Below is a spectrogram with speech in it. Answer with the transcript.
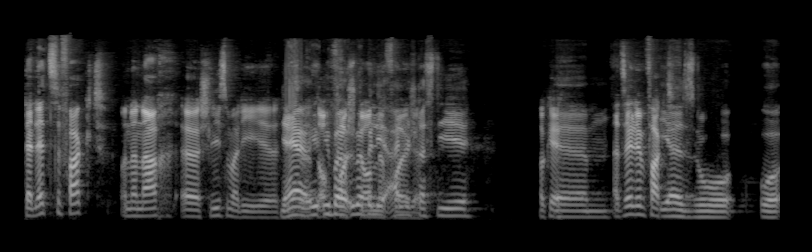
Der letzte Fakt und danach äh, schließen wir die. Ja, diese ja, doch über, über Billie Eilish, Folge. dass die Okay, ähm, erzähl den Fakt. eher so, oh,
